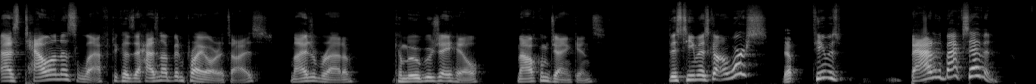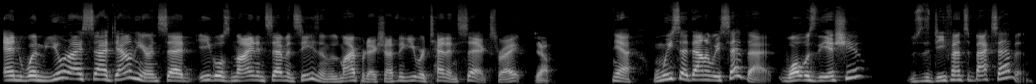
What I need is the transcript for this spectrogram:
as talent has left because it has not been prioritized, Nigel Bradham, Kamu Grugier-Hill, Malcolm Jenkins, this team has gotten worse. Yep. Team is bad in the back seven. And when you and I sat down here and said Eagles nine and seven season was my prediction, I think you were ten and six, right? Yeah. Yeah. When we sat down and we said that, what was the issue? It was the defensive back 7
